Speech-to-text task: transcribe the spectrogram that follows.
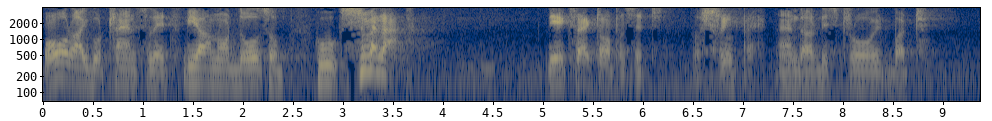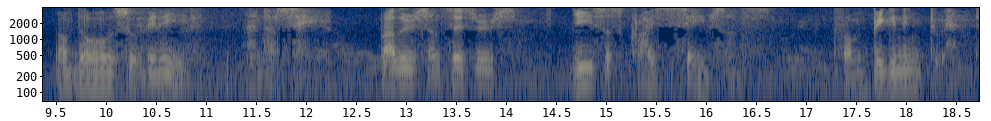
Or I would translate, we are not those who swell up. The exact opposite of shrink back and are destroyed, but of those who believe and are saved. Brothers and sisters, Jesus Christ saves us from beginning to end.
